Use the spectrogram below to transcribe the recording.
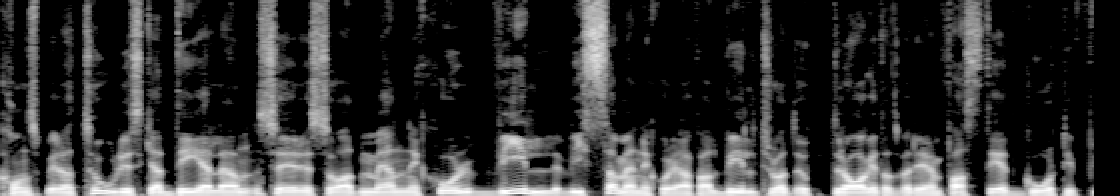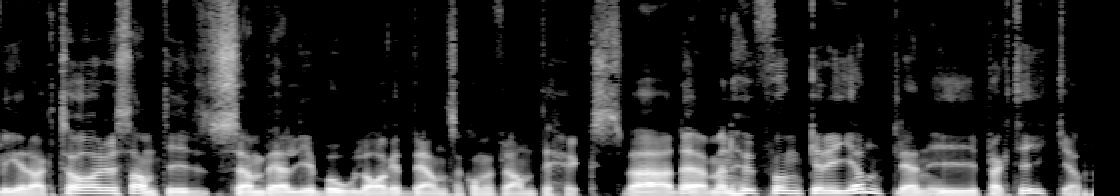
konspiratoriska delen så är det så att människor vill, vissa människor i alla fall, vill tro att uppdraget att värdera en fastighet går till flera aktörer samtidigt och sen väljer bolaget den som kommer fram till högst värde. Men hur funkar det egentligen i praktiken?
